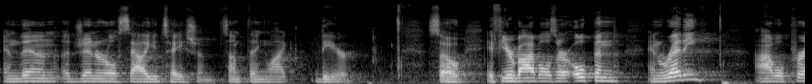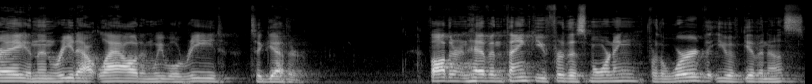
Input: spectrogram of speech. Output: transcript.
and then a general salutation, something like dear. So if your Bibles are open and ready, I will pray and then read out loud, and we will read together. Father in heaven, thank you for this morning, for the word that you have given us.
